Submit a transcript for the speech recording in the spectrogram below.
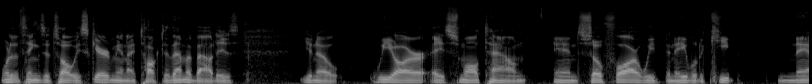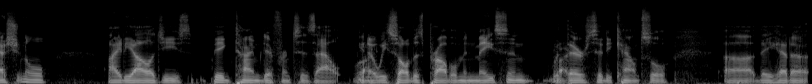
one of the things that's always scared me, and I talk to them about, is, you know, we are a small town, and so far we've been able to keep national ideologies, big time differences out. You know, we saw this problem in Mason with Right. their city council. Uh, they had a,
